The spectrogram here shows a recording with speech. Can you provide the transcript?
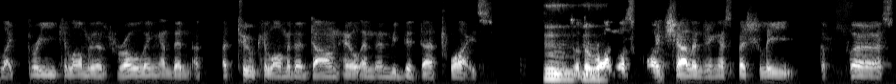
like 3 kilometers rolling and then a, a 2 kilometer downhill and then we did that twice. So the Mhm. run was quite challenging, especially the first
